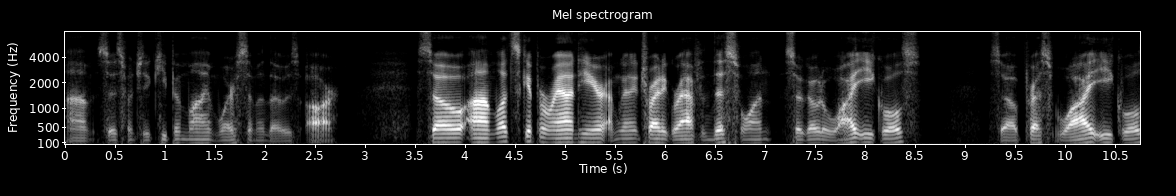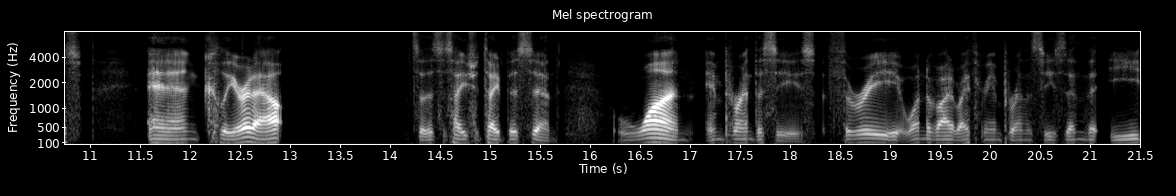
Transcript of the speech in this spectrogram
Um, so I just want you to keep in mind where some of those are. So um, let's skip around here. I'm going to try to graph this one. So go to y equals. So press y equals and clear it out. So this is how you should type this in. 1 in parentheses, 3, 1 divided by 3 in parentheses, then the e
